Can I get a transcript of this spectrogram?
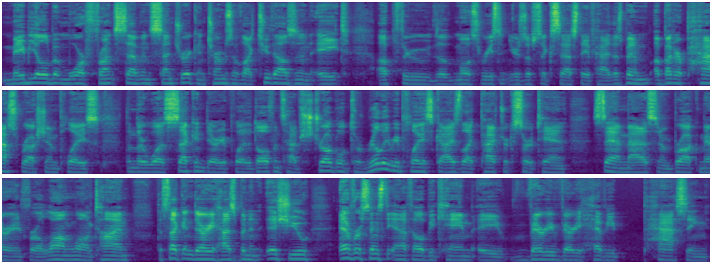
maybe a little bit more front seven centric in terms of like 2008 up through the most recent years of success they've had. There's been a better pass rush in place than there was secondary play. The Dolphins have struggled to really replace guys like Patrick Surtain, Sam Madison, and Brock Marion for a long, long time. The secondary has been an issue ever since the NFL became a very, very heavy passing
